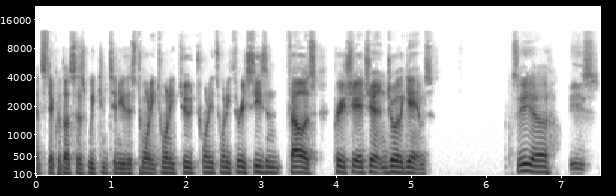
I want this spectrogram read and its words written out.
And stick with us as we continue this 2022 2023 season. Fellas, appreciate you. Enjoy the games. See ya. Peace.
